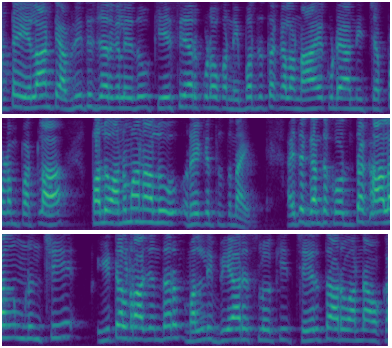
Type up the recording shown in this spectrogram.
అంటే ఎలాంటి అవినీతి జరగలేదు. కేసీఆర్ కూడా ఒక నిబద్ధత గల నాయకుడే అని చెప్పడం పట్ల పలు అనుమానాలు రేకెత్తుతున్నాయి. అయితే గత కొంతకాలం నుంచి ఈటల రాజేందర్ మళ్ళీ బీఆర్ఎస్లోకి చేరుతారు అన్న ఒక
